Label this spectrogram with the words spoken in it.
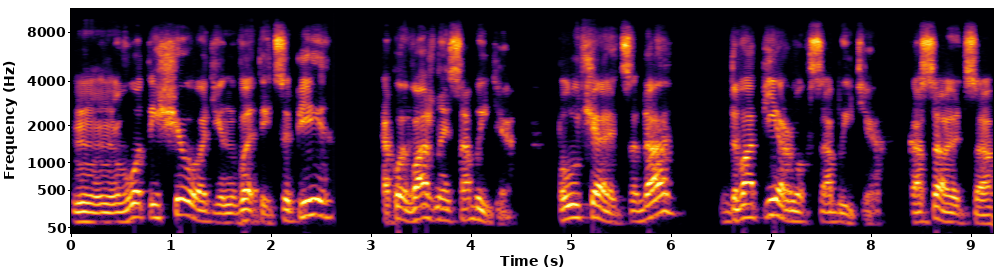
Вот еще один в этой цепи такое важное событие. Получается, да, два первых события касаются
